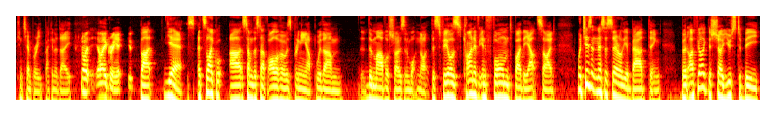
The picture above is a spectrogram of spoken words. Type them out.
contemporary back in the day, No, I, agree. It, it- but yeah, it's like uh, some of the stuff Oliver was bringing up with um the Marvel shows and whatnot. This feels kind of informed by the outside, which isn't necessarily a bad thing. But I feel like the show used to be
